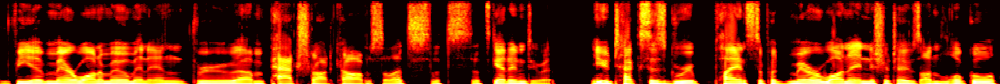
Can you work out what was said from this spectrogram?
via Marijuana Moment and through um, Patch.com. So let's let's let's get into it. New Texas group plans to put marijuana initiatives on local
